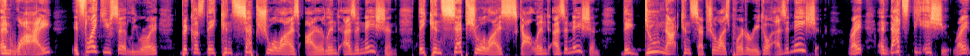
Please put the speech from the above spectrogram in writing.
And why? It's like you said, Leroy, because they conceptualize Ireland as a nation. They conceptualize Scotland as a nation. They do not conceptualize Puerto Rico as a nation right and that's the issue right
